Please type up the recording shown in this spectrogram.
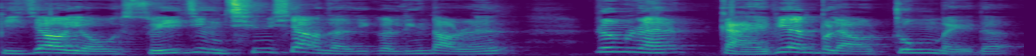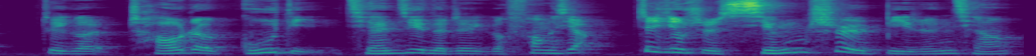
比较有绥靖倾向的一个领导人，仍然改变不了中美的这个朝着谷底前进的这个方向。这就是形势比人强。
